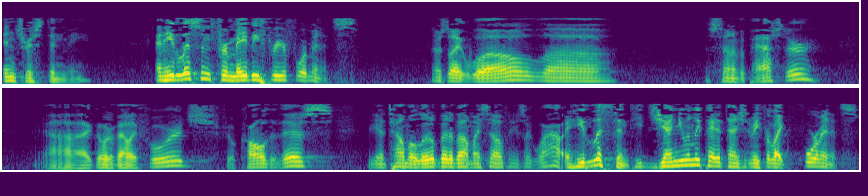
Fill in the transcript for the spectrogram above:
interest in me, and he listened for maybe three or four minutes. And I was like, well, uh, son of a pastor. I go to Valley Forge, feel called to this. You're going to tell him a little bit about myself. And he's like, wow. And he listened. He genuinely paid attention to me for like four minutes.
